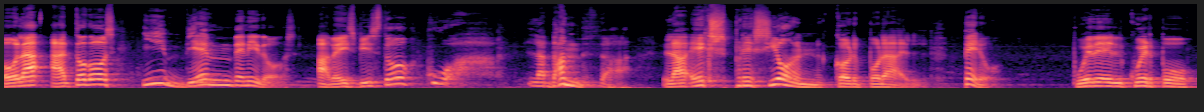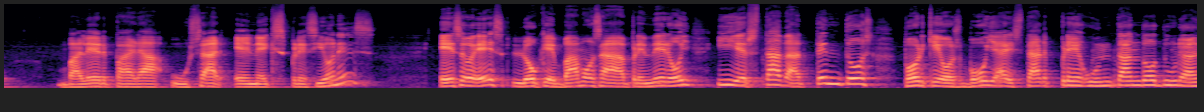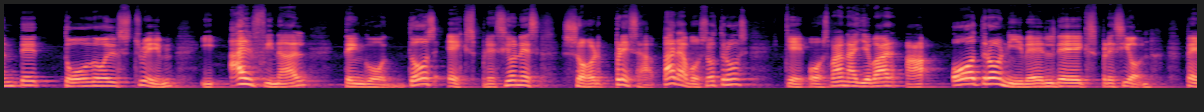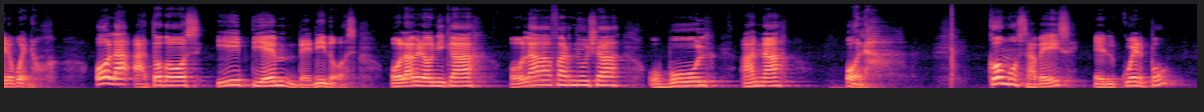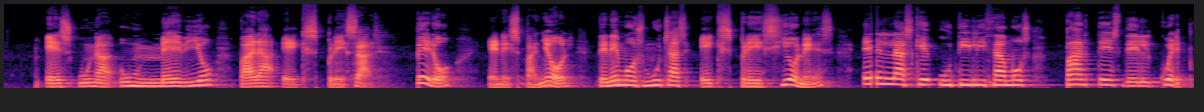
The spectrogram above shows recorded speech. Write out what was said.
Hola a todos y bienvenidos. ¿Habéis visto? ¡Uah! La danza, la expresión corporal. Pero, ¿puede el cuerpo valer para usar en expresiones? Eso es lo que vamos a aprender hoy y estad atentos porque os voy a estar preguntando durante todo el stream y al final tengo dos expresiones sorpresa para vosotros que os van a llevar a otro nivel de expresión. Pero bueno, hola a todos y bienvenidos. Hola Verónica, hola Farnusha, Obul, Ana, hola. Como sabéis, el cuerpo es una, un medio para expresar, pero en español tenemos muchas expresiones en las que utilizamos partes del cuerpo.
